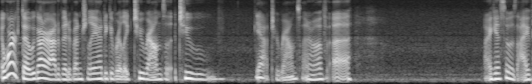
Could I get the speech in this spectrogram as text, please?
It worked though. We got her out of it eventually. I had to give her like two rounds two yeah, two rounds. I don't know of uh I guess it was IV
